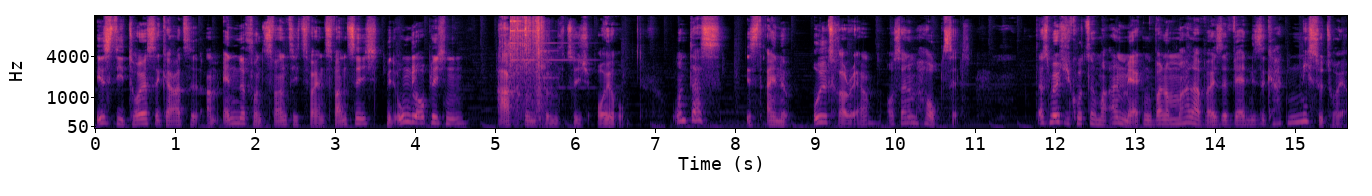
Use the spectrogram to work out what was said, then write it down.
ist die teuerste Karte am Ende von 2022 mit unglaublichen 58 Euro. Und das ist eine Ultra Rare aus seinem Hauptset. Das möchte ich kurz nochmal anmerken, weil normalerweise werden diese Karten nicht so teuer.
